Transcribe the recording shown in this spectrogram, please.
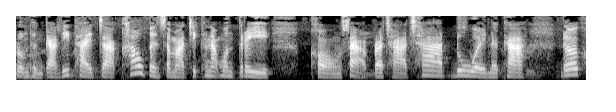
รวมถึงการที่ไทยจะเข้าเป็นสมาชิกคณะมนตรี ของสหประชาชาติด้วยนะคะ โดยโฆ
